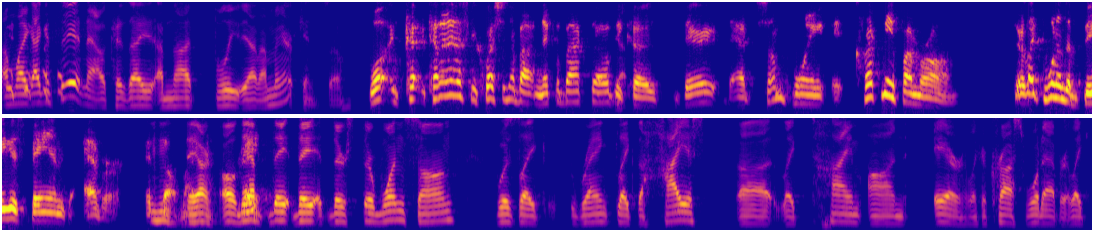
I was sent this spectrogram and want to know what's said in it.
I'm like, I can say it now because I I'm not fully I'm American. So Well, can, can I ask a question about Nickelback though? Because they're at some point, it, correct me if I'm wrong, they're like one of the biggest bands ever. It Mhm, felt like. they are. Oh, they have they they their their one song was like ranked like the highest uh like time on air like across whatever like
